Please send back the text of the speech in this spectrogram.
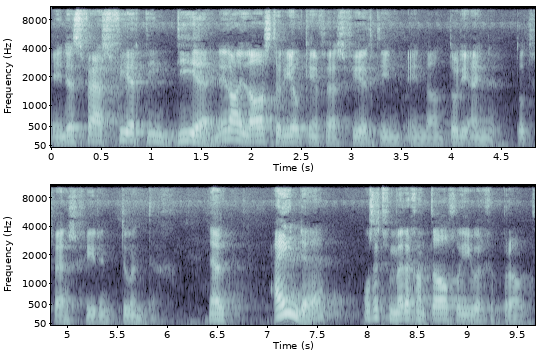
En dis vers 14d, net daai laaste reeltjie in vers 14 en dan tot die einde, tot vers 24. Nou, einde, ons het vanmiddag aan tafel hieroor gepraat.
